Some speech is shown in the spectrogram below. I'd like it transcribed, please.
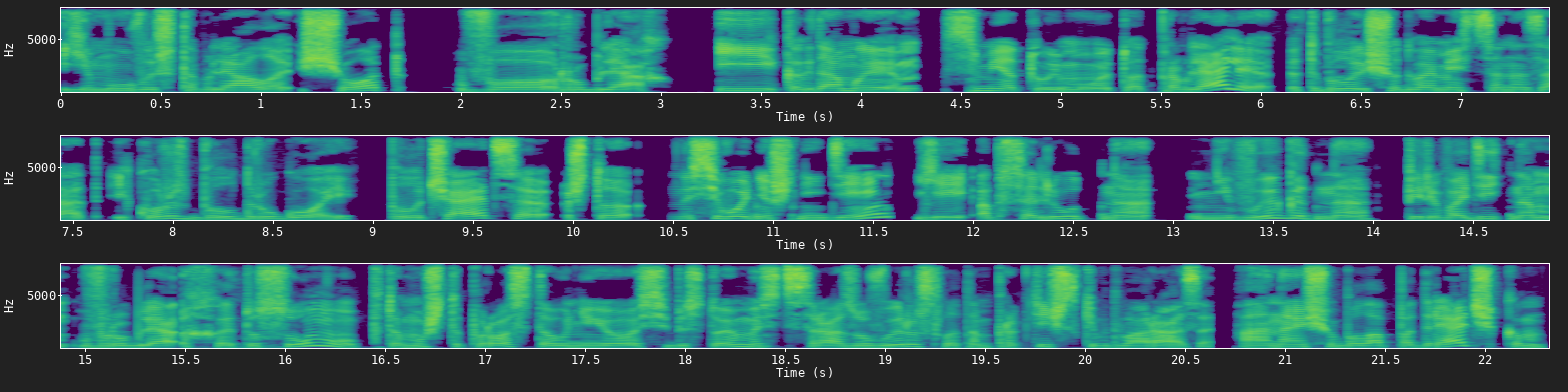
ему выставляла счет в рублях. И когда мы смету ему эту отправляли, это было еще два месяца назад, и курс был другой. Получается, что на сегодняшний день ей абсолютно невыгодно переводить нам в рублях эту сумму, потому что просто у нее себестоимость сразу выросла там практически в два раза. А она еще была подрядчиком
